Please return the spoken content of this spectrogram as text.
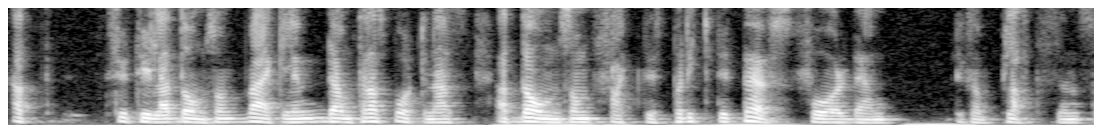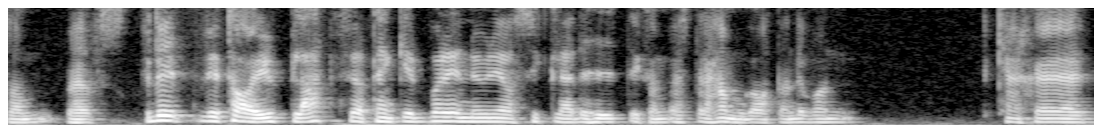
att se till att de som verkligen, de transporterna, att de som faktiskt på riktigt behövs får den liksom, platsen som behövs. För det, det, tar ju plats. Jag tänker på det nu när jag cyklade hit, liksom, Östra Hamngatan, det var en, kanske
